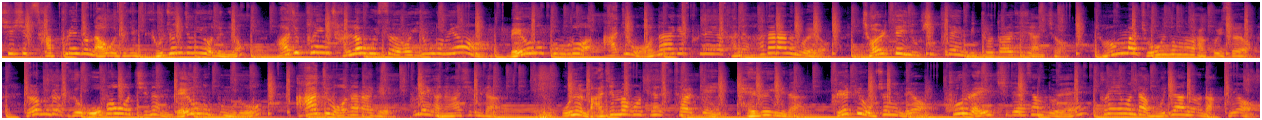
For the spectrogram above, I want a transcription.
74프레임 정도 나오고 있어요. 지금 교전 중이거든요. 아주 프레임이 잘 나오고 있어요. 이 정도면 매우 높음으로 아주 원활하게 플레이가 가능하다라는 거예요. 절대 60프레임 밑으로 떨어지지 않죠. 정말 좋은 성능을 갖고 있어요. 여러분들 그 오버워치는 매우 높음으로 아주 원활하게 플레이 가능하십니다. 오늘 마지막으로 테스트할 게임 배그입니다. 그래픽 옵션인데요. 풀 HD 해상도에 프레임은 다 무제한으로 놨고요.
